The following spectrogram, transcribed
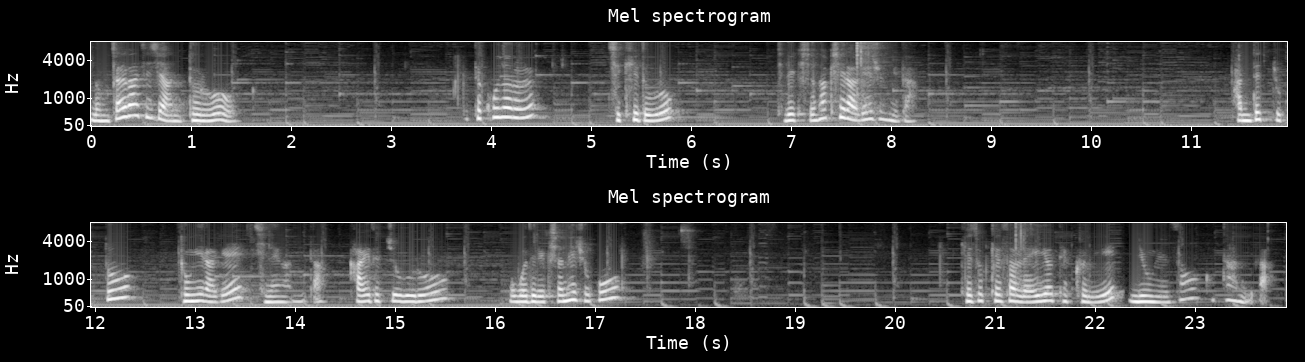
너무 짧아지지 않도록 끝에 코너를 지키도록 디렉션 확실하게 해줍니다. 반대쪽도 동일하게 진행합니다. 가이드 쪽으로 오버 디렉션 해주고 계속해서 레이어 테크닉 이용해서 커트합니다.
